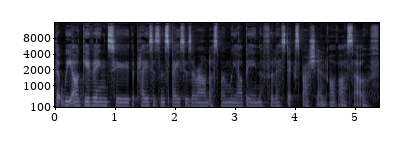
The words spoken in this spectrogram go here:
that we are giving to the places and spaces around us when we are being the fullest expression of ourselves.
